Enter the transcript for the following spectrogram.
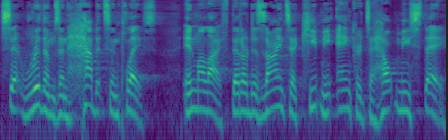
set rhythms and habits in place, in my life that are designed to keep me anchored, to help me stay.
